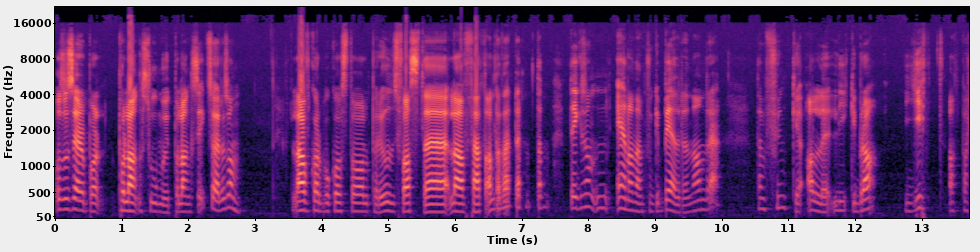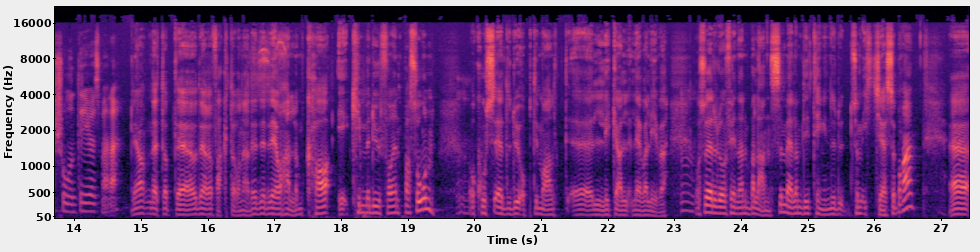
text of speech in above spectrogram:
Og så ser du på, på lang, zoom ut på lang sikt, så er det sånn. Lavkarbokosthold, periodisk faste, lav fett, alt det der. Det, de, det er ikke sånn en av dem funker bedre enn den andre. De funker alle like bra, gitt at personen trives med det. Ja, nettopp det. Og det er faktorene. Det, det, det å handle om hva hvem er du for en person, og hvordan er det du optimalt eh, liker å leve livet. Og så er det da å finne en balanse mellom de tingene du, som ikke er så bra, eh,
